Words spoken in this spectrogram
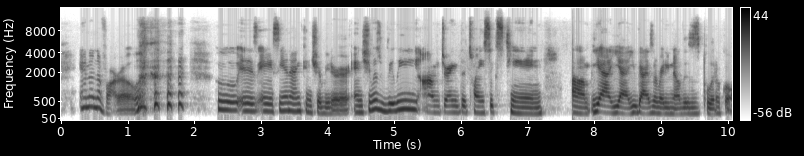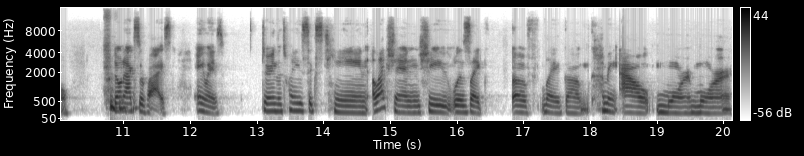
Ana Navarro, who is a CNN contributor, and she was really, um, during the 2016, um, yeah, yeah, you guys already know this is political. Don't act surprised. Anyways, during the 2016 election, she was like of like um, coming out more and more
